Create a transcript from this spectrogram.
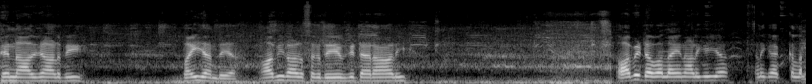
ਫਿਰ ਨਾਲ ਦੀ ਨਾਲ ਵੀ ਵਾਹੀ ਜਾਂਦੇ ਆ। ਆ ਵੀ ਨਾਲ ਸੁਖਦੇਵ ਦੀ ਟਾਇਰਾਂ ਵਾਲੀ। ਆ ਵੀ ਡਬਲ ਲਾਈਨ ਵਾਲੀ ਗਈ ਆ, ਯਾਨੀ ਕਿ ਇੱਕ ਲਾ-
